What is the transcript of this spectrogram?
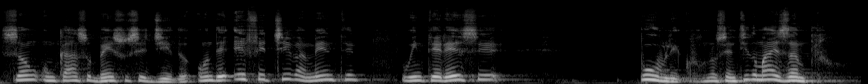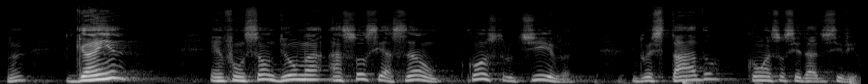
são um caso bem sucedido, onde efetivamente o interesse público, no sentido mais amplo, né, ganha em função de uma associação construtiva do Estado com a sociedade civil.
